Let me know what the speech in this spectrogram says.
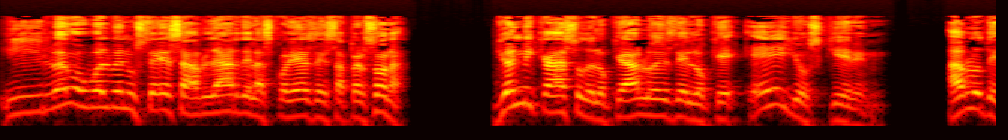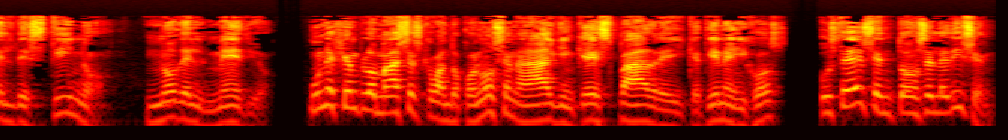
Y luego vuelven ustedes a hablar de las cualidades de esa persona. Yo en mi caso de lo que hablo es de lo que ellos quieren. Hablo del destino, no del medio. Un ejemplo más es que cuando conocen a alguien que es padre y que tiene hijos, ustedes entonces le dicen,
